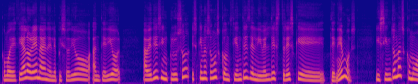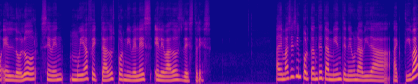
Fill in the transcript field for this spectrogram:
Como decía Lorena en el episodio anterior, a veces incluso es que no somos conscientes del nivel de estrés que tenemos. y síntomas como el dolor se ven muy afectados por niveles elevados de estrés. Además es importante también tener una vida activa.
